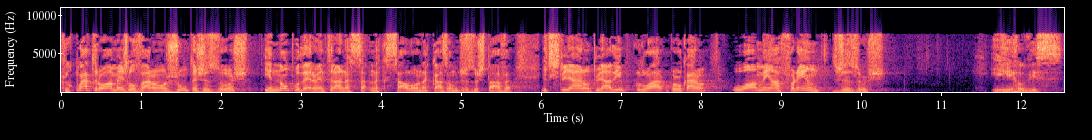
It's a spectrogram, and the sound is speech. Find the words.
que quatro homens levaram junto a Jesus e não puderam entrar na, sala ou na casa onde Jesus estava e destilharam o telhado e colocaram o homem à frente de Jesus. E ele disse,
